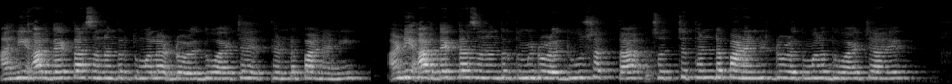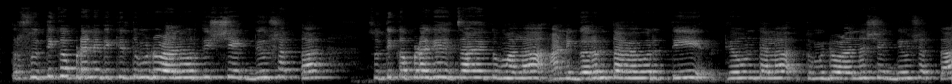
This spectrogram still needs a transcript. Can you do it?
आणि अर्ध्या एक तासानंतर तुम्हाला डोळे धुवायचे आहेत थंड पाण्याने. आणि अर्ध्या एक तासानंतर तुम्ही डोळे धुवू शकता. स्वच्छ थंड पाण्याने डोळे तुम्हाला धुवायचे आहेत. तर सुती कपड्याने देखील तुम्ही डोळ्यांवरती शेक देऊ शकता. सुती कपडा घ्यायचा आहे तुम्हाला आणि गरम तव्यावरती ठेवून त्याला तुम्ही डोळ्यांना शेक देऊ शकता.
